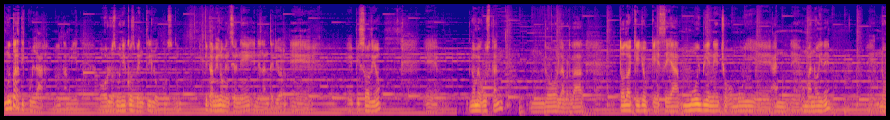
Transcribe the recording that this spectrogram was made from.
muy particular, ¿no? También. O los muñecos ventrílocos, ¿no? Que también lo mencioné en el anterior eh, episodio. Eh, no me gustan. Yo, la verdad, todo aquello que sea muy bien hecho o muy eh, humanoide, no,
